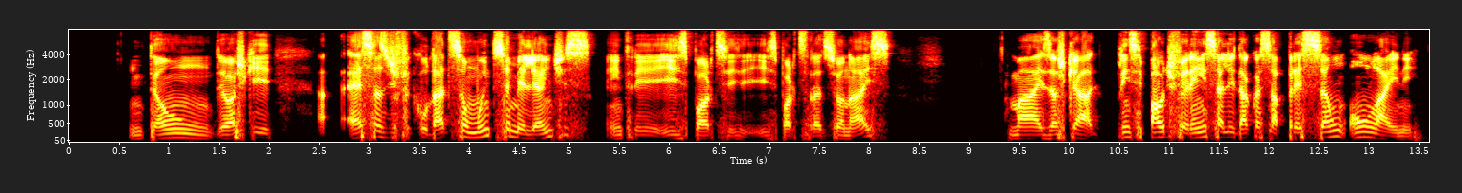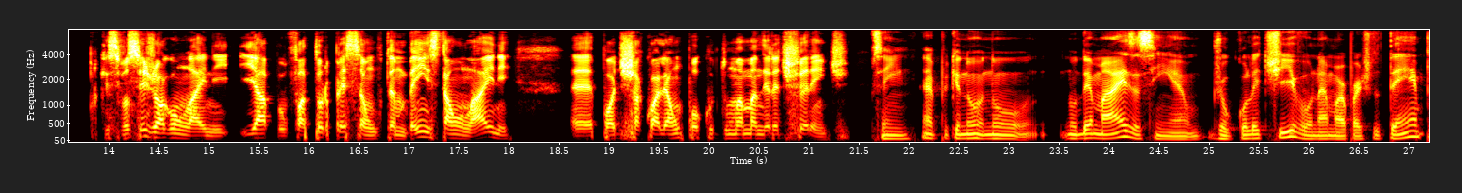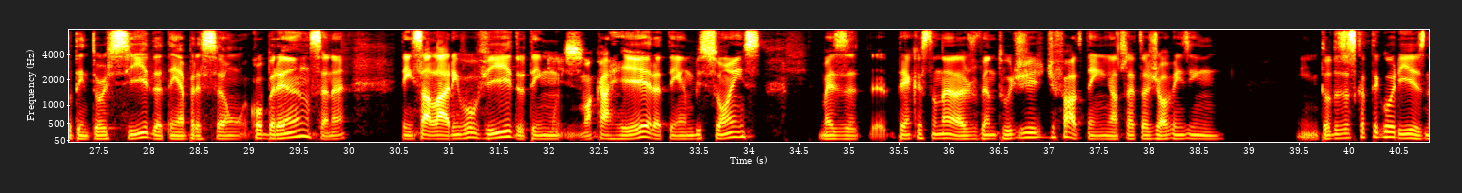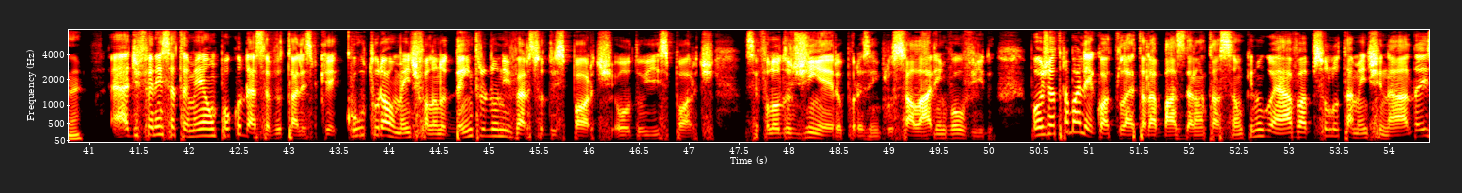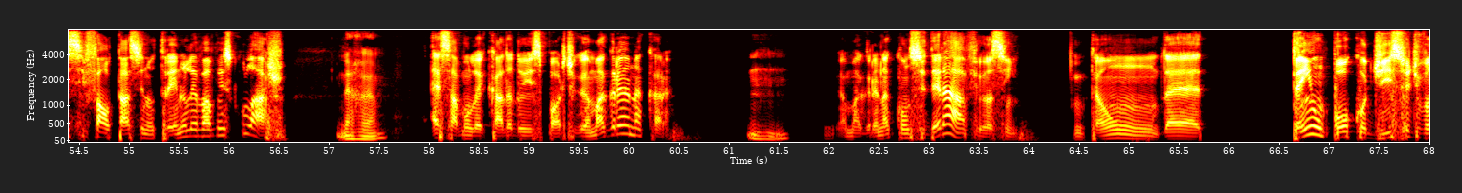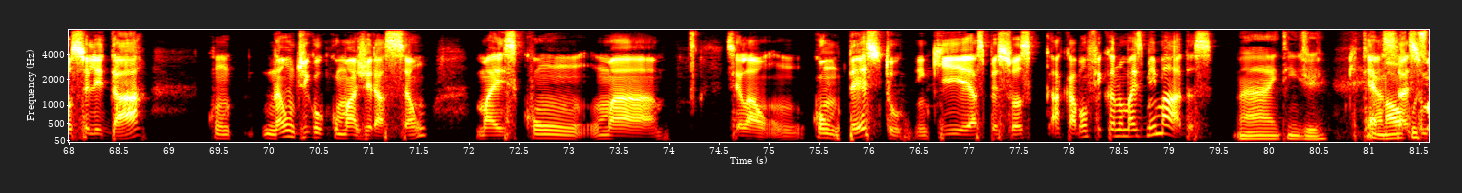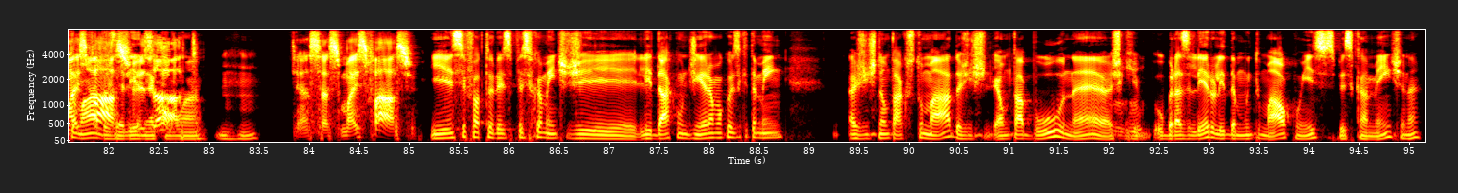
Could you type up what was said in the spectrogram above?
Então, eu acho que essas dificuldades são muito semelhantes entre esportes e esportes tradicionais, mas acho que a principal diferença é lidar com essa pressão online. Porque se você joga online e a, o fator pressão também está online, é, pode chacoalhar um pouco de uma maneira diferente. Sim, é porque no, no, no demais, assim, é um jogo coletivo, né, a maior parte do tempo, tem torcida, tem a pressão, cobrança, né, tem salário envolvido, tem Isso. uma carreira, tem ambições, mas é, tem a questão da juventude, de fato, tem atletas jovens em em todas as categorias, né? É, a diferença também é um pouco dessa, viu, Thales? Porque culturalmente falando, dentro do universo do esporte ou do esporte, você falou do dinheiro, por exemplo, o salário envolvido. Pô, eu já trabalhei com atleta da base da natação que não ganhava absolutamente nada e se faltasse no treino levava um esculacho. Uhum. Essa molecada do esporte ganha uma grana, cara. Uhum. É uma grana considerável, assim. Então, é, tem um pouco disso de você lidar com, não digo com uma geração, mas com uma, sei lá, um contexto em que as pessoas acabam ficando mais mimadas. Ah, entendi. Que tem é, mal acostumadas fácil, ali, né? Exato. Uhum. Tem acesso mais fácil. E esse fator especificamente de lidar com dinheiro é uma coisa que também a gente não está acostumado, a gente é um tabu, né? Acho uhum. que o brasileiro lida muito mal com isso especificamente, né?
